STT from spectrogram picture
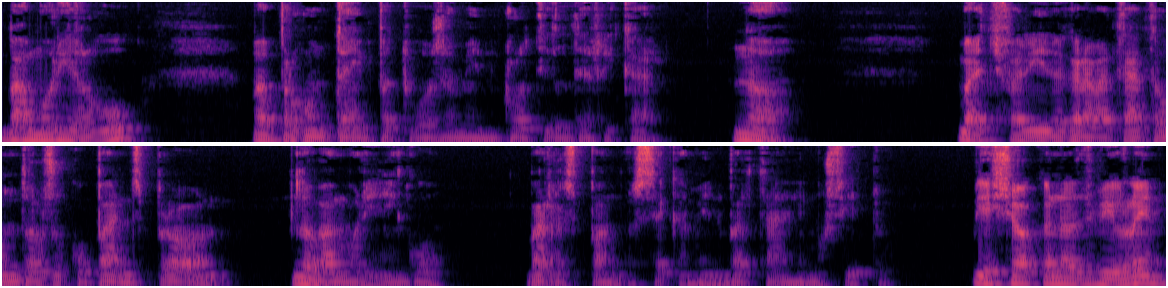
Va morir algú? va preguntar impetuosament Clotilde Ricard. No, vaig ferir de gravetat a un dels ocupants, però no va morir ningú, va respondre secament Bertran i Mosito. I això que no ets violent,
